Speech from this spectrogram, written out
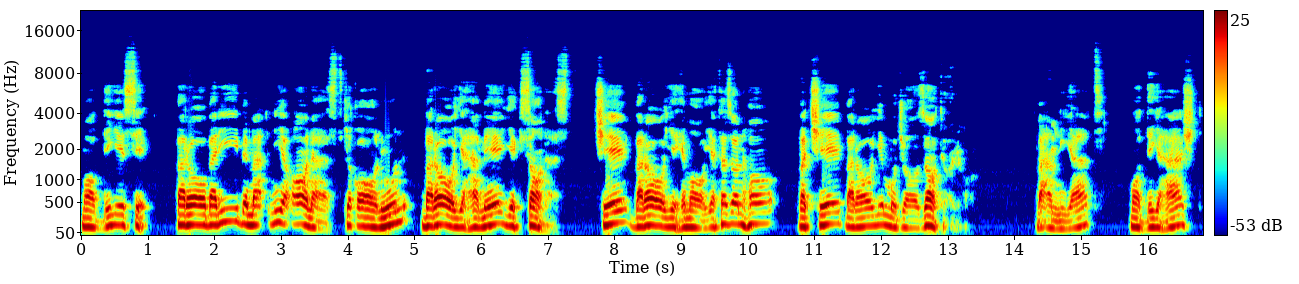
ماده 3 برابری به معنی آن است که قانون برای همه یکسان است چه برای حمایت از آنها و چه برای مجازات آنها. و امنیت ماده 8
